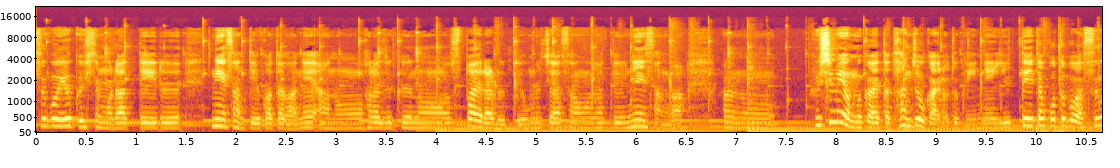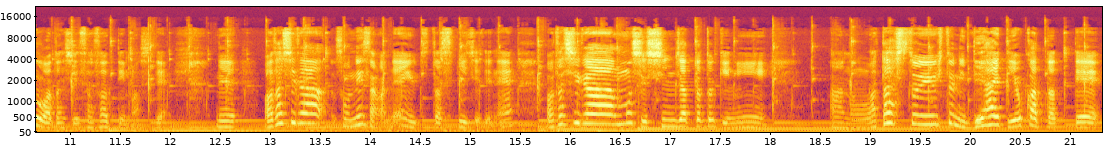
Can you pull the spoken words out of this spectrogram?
すごいよくしてもらっている姉さんっていう方がねあの原宿のスパイラルっていうおもちゃ屋さんをやってる姉さんがあの節目を迎えた誕生会の時にね言っていた言葉がすごい私刺さっていましてで私がその姉さんがね言ってたスピーチでね私がもし死んじゃった時にあの私という人に出会えてよかったって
